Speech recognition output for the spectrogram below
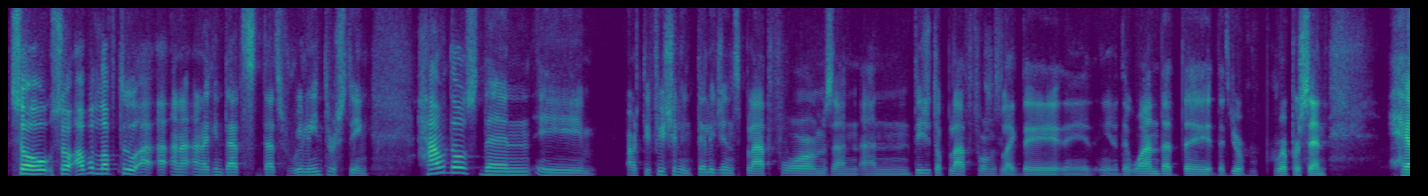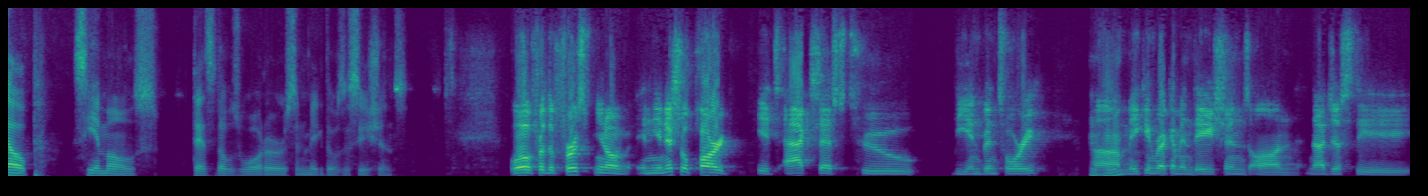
so so I would love to, uh, and, I, and I think that's that's really interesting. How does then uh, artificial intelligence platforms and and digital platforms like the, the you know the one that the that you represent help CMOs test those waters and make those decisions? Well, for the first, you know, in the initial part, it's access to the inventory mm-hmm. um, making recommendations on not just the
